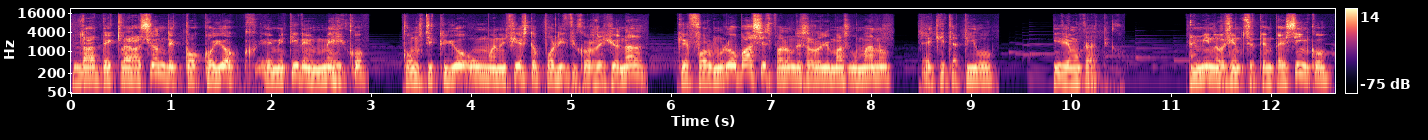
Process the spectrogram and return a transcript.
la Declaración de Cocoyoc, emitida en México, constituyó un manifiesto político regional que formuló bases para un desarrollo más humano, equitativo y democrático. En 1975,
